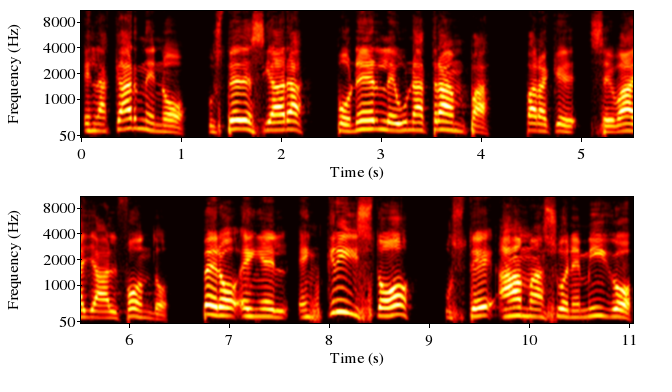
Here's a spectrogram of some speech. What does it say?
En la carne no. Usted deseara ponerle una trampa para que se vaya al fondo. Pero en el en Cristo usted ama a su enemigo,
